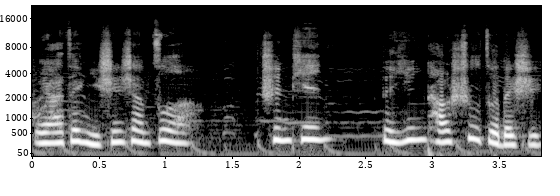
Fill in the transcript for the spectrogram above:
我要在你身上做春天对樱桃树做的事。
